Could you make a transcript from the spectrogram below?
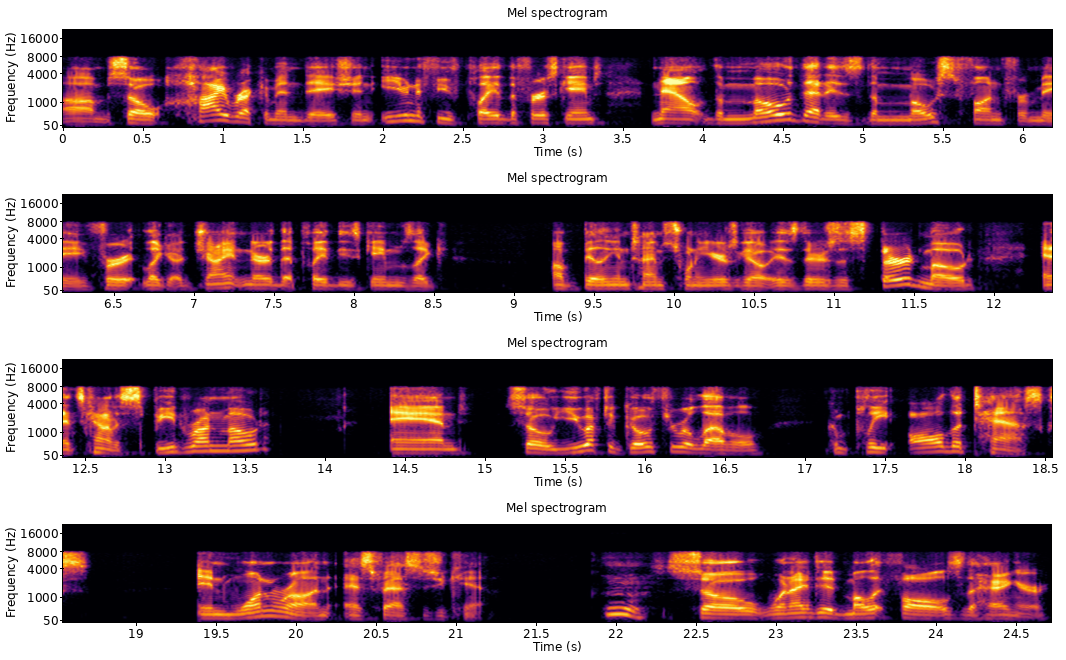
Um, so high recommendation, even if you've played the first games. Now, the mode that is the most fun for me, for like a giant nerd that played these games like a billion times 20 years ago, is there's this third mode, and it's kind of a speed run mode. And so you have to go through a level, complete all the tasks in one run as fast as you can. Mm. So when I did Mullet Falls, the hangar,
